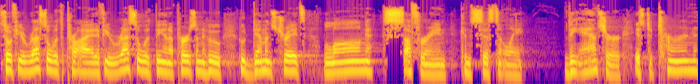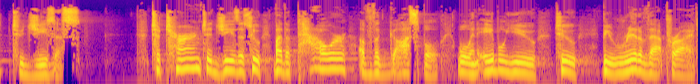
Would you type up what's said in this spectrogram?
So if you wrestle with pride, if you wrestle with being a person who, who demonstrates long suffering consistently, the answer is to turn to Jesus. To turn to Jesus, who, by the power of the gospel, will enable you to be rid of that pride,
